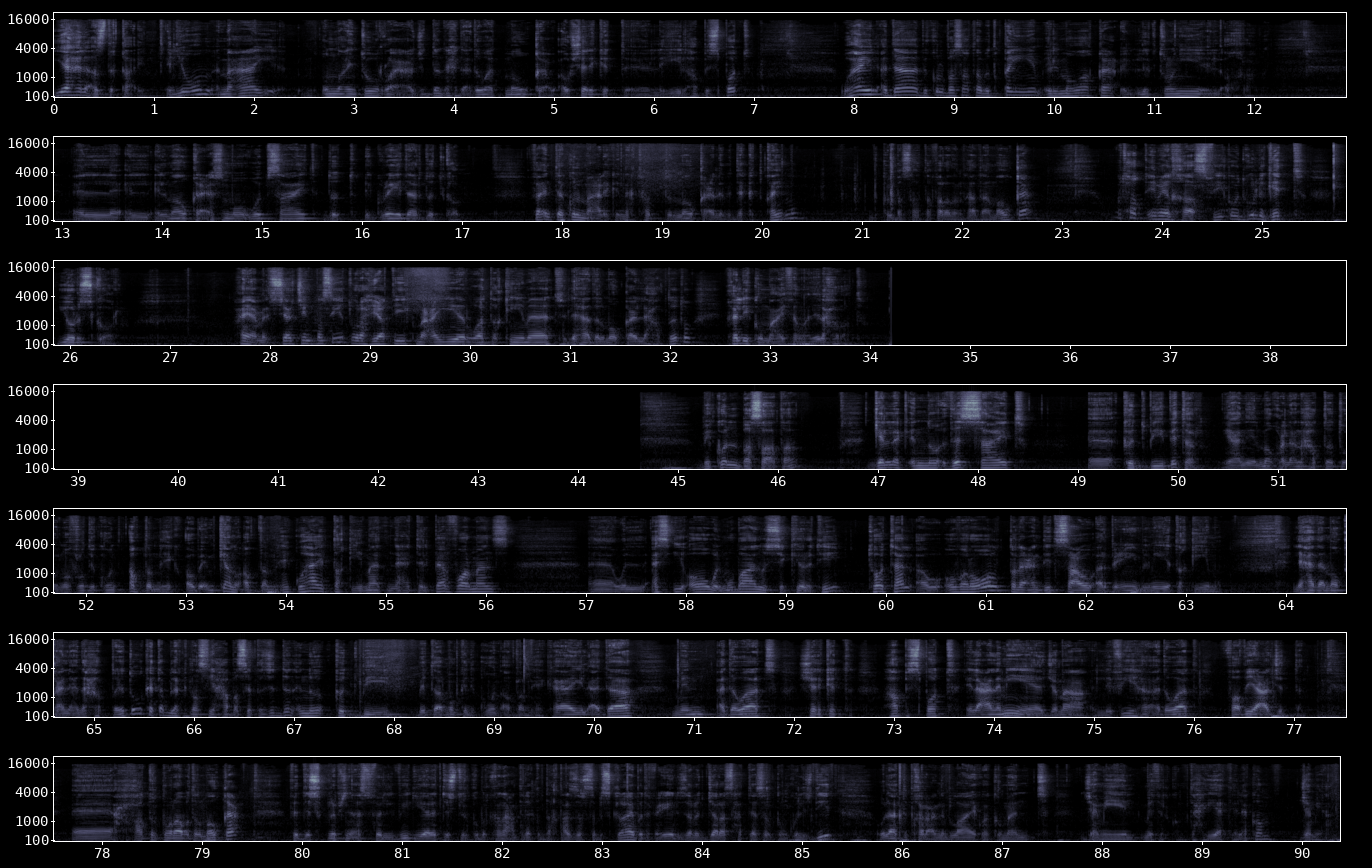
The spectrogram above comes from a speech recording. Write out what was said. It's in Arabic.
يا هلا أصدقائي اليوم معاي online tool رائعة جدا إحدى أدوات موقع أو شركة اللي هي ال HubSpot. وهي الأداة بكل بساطة بتقيم المواقع الإلكترونية الأخرى. الموقع اسمه website dot grader dot com فأنت كل ما عليك إنك تحط الموقع اللي بدك تقيمه بكل بساطة فرضا هذا موقع وتحط إيميل خاص فيك وتقول له get your score حيعمل searching بسيط وراح يعطيك معايير وتقييمات لهذا الموقع اللي حطيته. خليكم معي ثواني لحظات. بكل بساطة قال لك إنه this site uh, could be better. يعني الموقع اللي أنا حطيته المفروض يكون أفضل من هيك أو بإمكانه أفضل من هيك. وهاي التقييمات من ناحية ال performance وال SEO والموبايل وال security total أو overall طلع عندي 49% تقييمه. لهذا الموقع اللي أنا حطيته كتب لك نصيحة بسيطة جدا إنه could be better ممكن يكون أفضل من هيك. هاي الأداة من أدوات شركة HubSpot العالمية يا جماعة اللي فيها أدوات فظيعة جدا. أه حاط لكم رابط الموقع. في ال description اسفل الفيديو يا ريت تشتركوا بالقناة عن طريق الضغط على زر subscribe وتفعيل زر الجرس حتى يصلكم كل جديد. ولا تبخلوا عن ب like و comment جميل مثلكم. تحياتي لكم جميعا.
